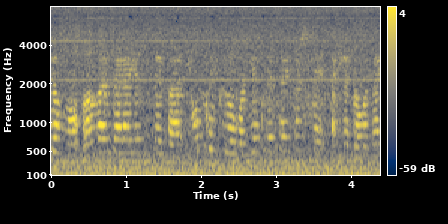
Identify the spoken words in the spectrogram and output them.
今日もワンワールドアライアンスメンバー日本航空をご利用くださいましてありがとうございました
